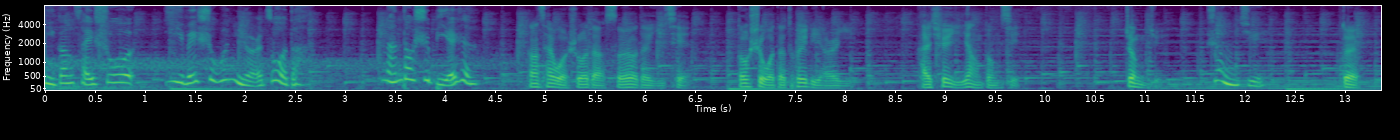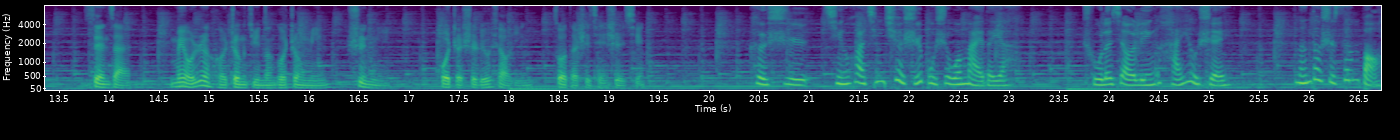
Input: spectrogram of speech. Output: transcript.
你刚才说以为是我女儿做的，难道是别人？刚才我说的所有的一切，都是我的推理而已，还缺一样东西——证据。证据？对，现在没有任何证据能够证明是你，或者是刘小玲做的这件事情。可是秦化清确实不是我买的呀，除了小玲还有谁？难道是三宝？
